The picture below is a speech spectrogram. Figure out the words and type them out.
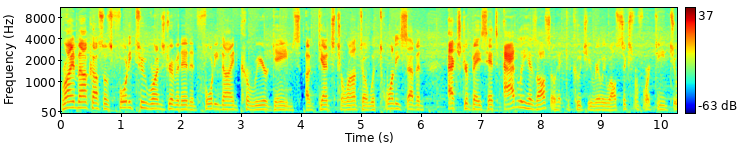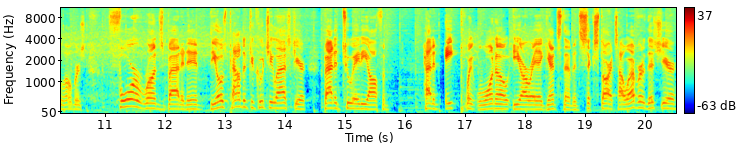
Ryan Mountcastle's 42 runs driven in and 49 career games against Toronto with 27 extra base hits. Adley has also hit Kikuchi really well. Six for 14, two homers, four runs batted in. The O's pounded Kikuchi last year, batted 280 off him had an 8.10 ERA against them in six starts. However, this year,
